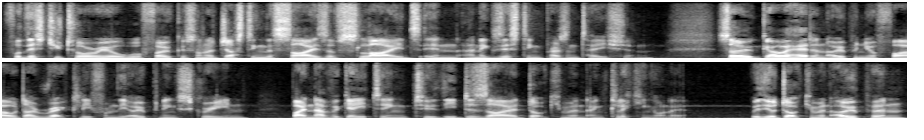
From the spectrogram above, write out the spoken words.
For this tutorial, we'll focus on adjusting the size of slides in an existing presentation. So go ahead and open your file directly from the opening screen by navigating to the desired document and clicking on it. With your document open,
